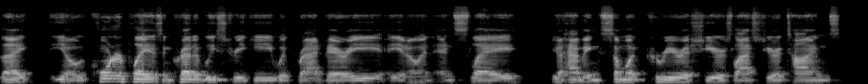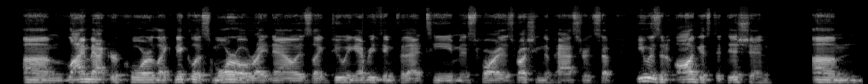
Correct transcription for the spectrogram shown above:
Like, you know, corner play is incredibly streaky with Bradberry, you know, and, and Slay, you know, having somewhat careerish years last year at times. um, linebacker core like Nicholas Morrow right now is like doing everything for that team as far as rushing the passer and stuff. He was an August addition. Um,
